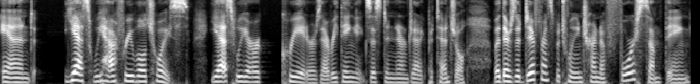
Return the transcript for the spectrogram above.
And yes, we have free will choice. Yes, we are creators. Everything exists in energetic potential. But there's a difference between trying to force something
